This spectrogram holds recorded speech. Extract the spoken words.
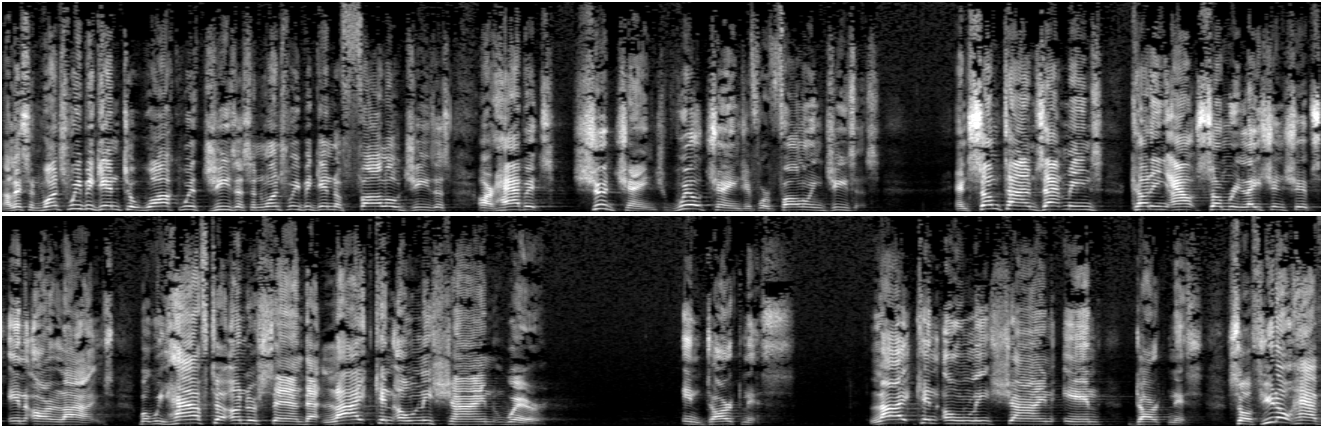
Now, listen, once we begin to walk with Jesus and once we begin to follow Jesus, our habits should change, will change if we're following Jesus. And sometimes that means cutting out some relationships in our lives. But we have to understand that light can only shine where? In darkness. Light can only shine in darkness. So if you don't have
